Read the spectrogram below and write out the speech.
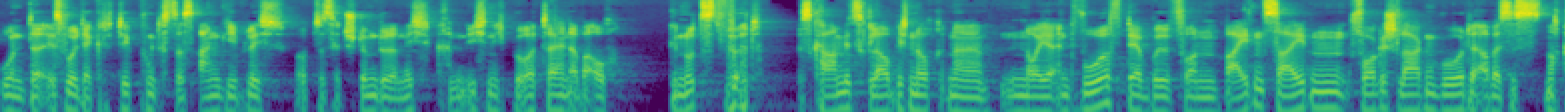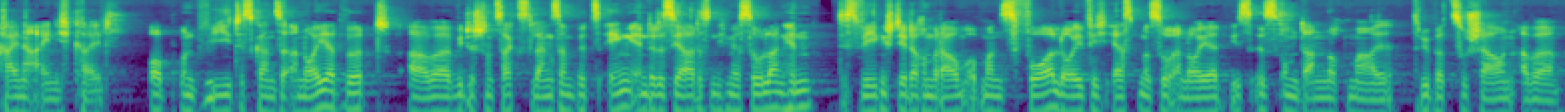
Und da ist wohl der Kritikpunkt, dass das angeblich, ob das jetzt stimmt oder nicht, kann ich nicht beurteilen, aber auch genutzt wird. Es kam jetzt, glaube ich, noch ein neuer Entwurf, der wohl von beiden Seiten vorgeschlagen wurde, aber es ist noch keine Einigkeit, ob und wie das Ganze erneuert wird. Aber wie du schon sagst, langsam wird's eng, Ende des Jahres nicht mehr so lang hin. Deswegen steht auch im Raum, ob man es vorläufig erstmal so erneuert, wie es ist, um dann nochmal drüber zu schauen. Aber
